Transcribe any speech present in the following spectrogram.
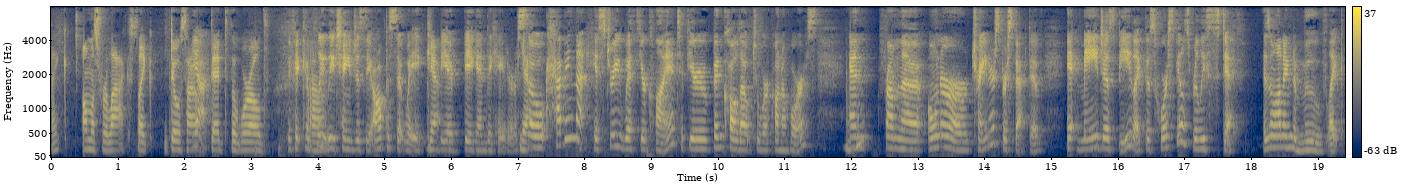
like, almost relaxed, like docile, Yeah. dead to the world. if it completely changes the opposite way, it can Um, yeah. be a big indicator. Yeah. So having that history with your client, if you've been called out to work on a horse, Mm-hmm. and from the owner or trainer's perspective, It may just be like this horse feels really stiff, isn't wanting to move. Like,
